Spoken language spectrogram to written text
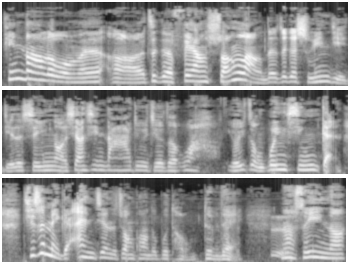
听到了我们呃这个非常爽朗的这个淑英姐姐的声音哦，相信大家就会觉得哇，有一种温馨感。其实每个案件的状况都不同，对不对？是那所以呢，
